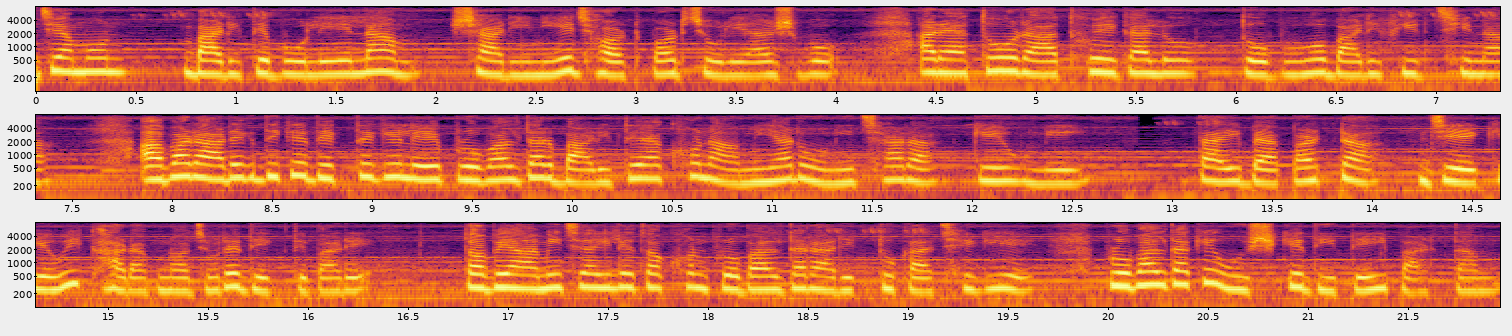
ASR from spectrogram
যেমন, বাড়িতে বলে এলাম, শাড়ি নিয়ে ঝটপট চলে আসব, আর এত রাত হয়ে গেল, তবুও বাড়ি ফিরছি না। আবার আরেক দিকে দেখতে গেলে প্রবালদার বাড়িতে এখন আমি আর উনি ছাড়া কেউ নেই। তাই ব্যাপারটা যে কেউই খারাপ নজরে দেখতে পারে। তবে আমি চাইলে তখন প্রবালদার আরেকটু কাছে গিয়ে প্রবালদাকে উস্কে দিতেই পারতাম।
